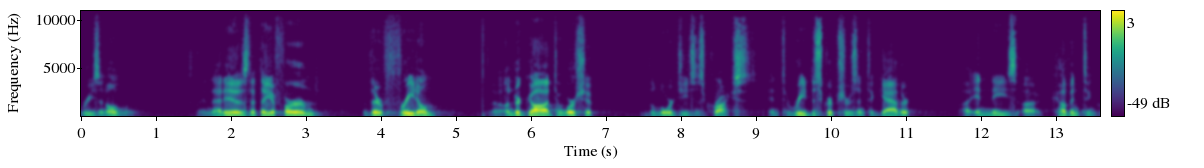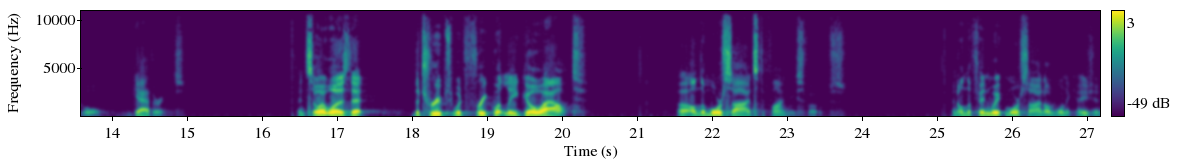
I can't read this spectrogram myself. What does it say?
reason only, and that is that they affirmed their freedom uh, under God to worship the Lord Jesus Christ and to read the scriptures and to gather uh, in these uh, conventicle gatherings. And so it was that the troops would frequently go out uh, on the moor sides to find these folks. And on the Fenwick Moor side, on one occasion,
